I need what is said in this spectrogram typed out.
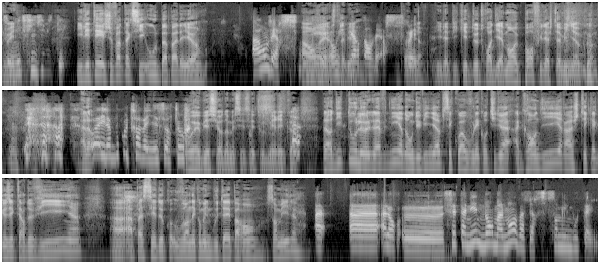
C'est Oui. une exclusivité. Il était chauffeur de taxi où, le papa, d'ailleurs? À Anvers. À Anvers, très bien. Oui. Il a piqué deux, trois diamants et pof, il a acheté un vignoble, quoi. Alors, Ouais, il a beaucoup travaillé surtout. Oui, bien sûr. Non, mais c'est tout le mérite. Quoi. Alors, dites-nous, l'avenir donc du vignoble, c'est quoi? Vous voulez continuer à, à grandir, à acheter quelques hectares de vignes, à, à passer de. Vous vendez combien de bouteilles par an? 100 000 Euh, alors, euh, cette année, normalement, on va faire 600 000 bouteilles.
